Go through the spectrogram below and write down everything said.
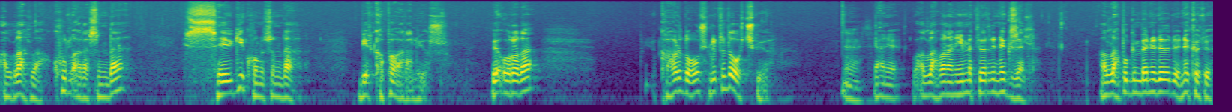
Allah'la kul arasında sevgi konusunda bir kapı aralıyor. Ve orada kahır doğuş, lütfu doğuş çıkıyor. Evet. Yani Allah bana nimet verdi ne güzel. Allah bugün beni dövdü ne kötü.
